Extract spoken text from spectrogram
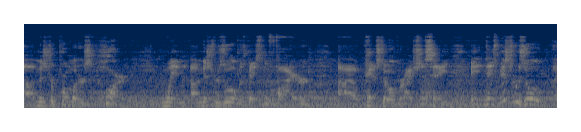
uh, Mr. Perlmutter's heart when uh, Mr. Rasulo was basically fired, uh, passed over, I should say. Does Mr. Rasulo, uh,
